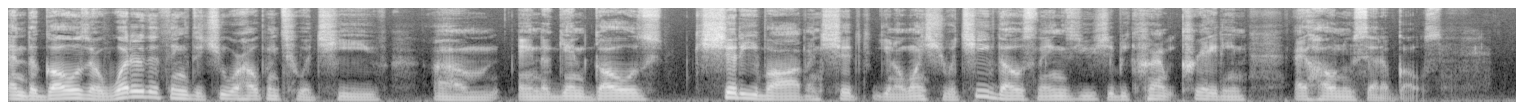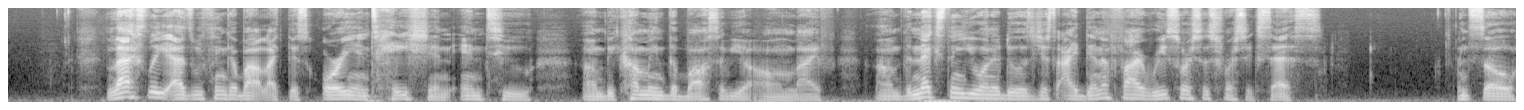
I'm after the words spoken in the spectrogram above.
and the goals are what are the things that you are hoping to achieve Um, and again, goals should evolve and should, you know, once you achieve those things, you should be cre- creating a whole new set of goals. Lastly, as we think about like this orientation into um, becoming the boss of your own life, um, the next thing you want to do is just identify resources for success. And so,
